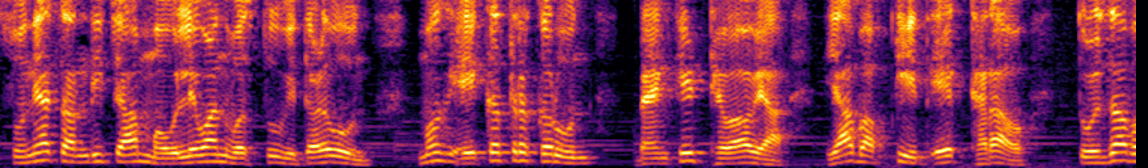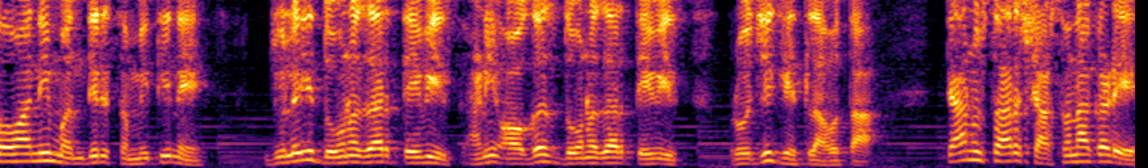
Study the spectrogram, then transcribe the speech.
सोन्या चांदीच्या मौल्यवान वस्तू वितळवून मग एकत्र करून बँकेत ठेवाव्या या बाबतीत एक ठराव तुळजाभवानी मंदिर समितीने जुलै दोन हजार तेवीस आणि ऑगस्ट दोन हजार तेवीस रोजी घेतला होता. त्यानुसार शासनाकडे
